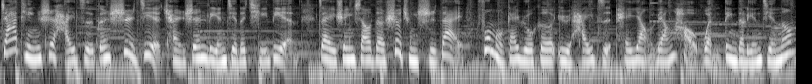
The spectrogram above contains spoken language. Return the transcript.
家庭是孩子跟世界产生连结的起点，在喧嚣的社群时代，父母该如何与孩子培养良好稳定的连结呢？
